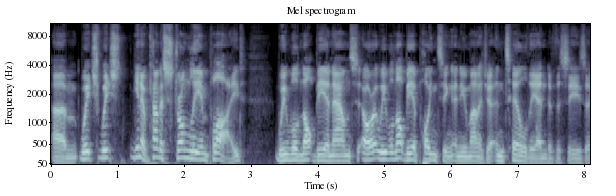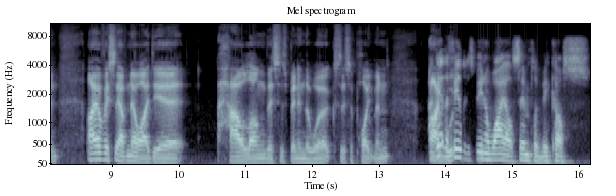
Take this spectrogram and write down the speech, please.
um, which, which you know, kind of strongly implied we will not be announced or we will not be appointing a new manager until the end of the season. I obviously have no idea how long this has been in the works. This appointment. I get the feeling it's been a while simply because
